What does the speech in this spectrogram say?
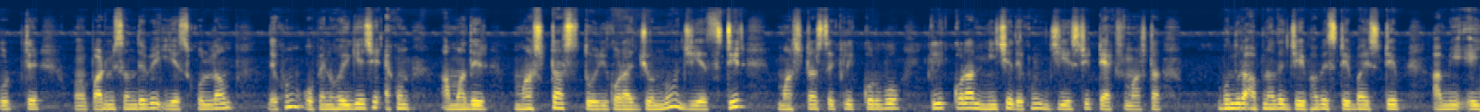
করতে পারমিশন দেবে ইয়েস করলাম। দেখুন ওপেন হয়ে গিয়েছে। এখন আমাদের মাস্টার্স তৈরি করার জন্য জিএসটির মাস্টার্সে ক্লিক করব। ক্লিক করার নিচে দেখুন জিএসটি ট্যাক্স মাস্টার বন্ধুরা, আপনাদের যেভাবে স্টেপ বাই স্টেপ আমি এই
